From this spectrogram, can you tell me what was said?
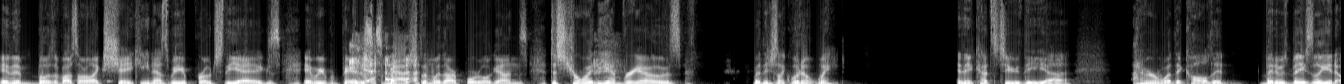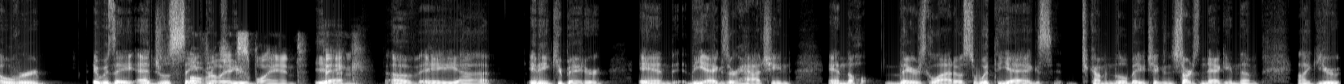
And then both of us are like shaking as we approach the eggs and we prepare to Yeah. smash them with our portal guns, destroy the embryos. But then she's like, well, no, wait. And then it cuts to the, uh, I don't remember what they called it, but it was basically an over, it was a edgeless safety Overly cube explained Yeah. thing. of a uh, an incubator, and the eggs are hatching, and the there's Glados with the eggs to come in the little baby chickens and starts negging them like you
